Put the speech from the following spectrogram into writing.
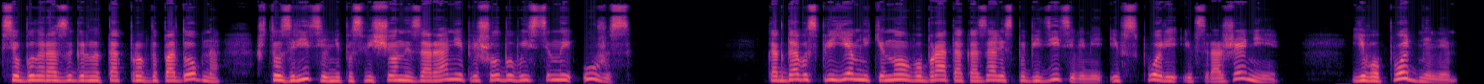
Все было разыграно так правдоподобно, что зритель, не посвященный заранее, пришел бы в истинный ужас. Когда восприемники нового брата оказались победителями и в споре, и в сражении, его подняли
